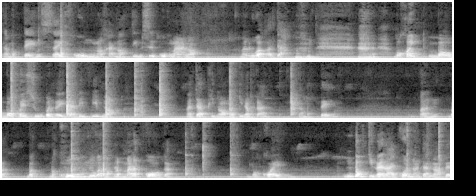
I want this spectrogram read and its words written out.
ตำบักแตงใส่กุ้งเนาะค่ะเนาะติมซื้อกุ้งมาเนาะมาลวกเอาจ้ะบ่ค่อยบ่บ่ค่อยสูบันไดจ้ะดิบๆเนาะมาจากพี่น้องมากินน้ำกันตำบักแตงบักบักบักบักฮงหรือว่าบักลำมะละกอกะบ่ค่อย ต้องกินหลายๆคนนะจ๊ะเนาะแต่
